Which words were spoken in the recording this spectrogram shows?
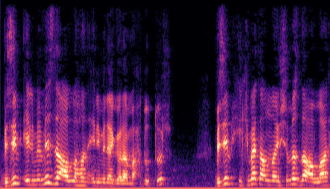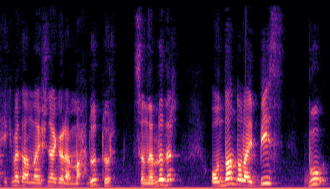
Bizim ilmimiz de Allah'ın ilmine göre mahduttur. Bizim hikmet anlayışımız da Allah'ın hikmet anlayışına göre mahduttur, sınırlıdır. Ondan dolayı biz bu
